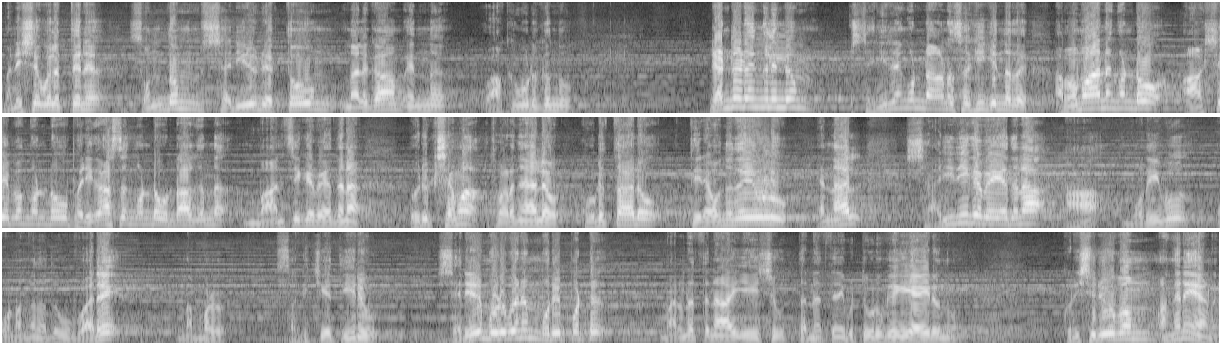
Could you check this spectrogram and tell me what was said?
മനുഷ്യകുലത്തിന് സ്വന്തം ശരീരവും രക്തവും നൽകാം എന്ന് വാക്ക് കൊടുക്കുന്നു. രണ്ടിടങ്ങളിലും ശരീരം കൊണ്ടാണ് സഹിക്കുന്നത്. അപമാനം കൊണ്ടോ ആക്ഷേപം കൊണ്ടോ പരിഹാസം കൊണ്ടോ ഉണ്ടാകുന്ന മാനസിക വേദന. ഒരു ക്ഷമ പറഞ്ഞാലോ കൊടുത്താലോ തീരാവുന്നതേയുള്ളൂ. എന്നാൽ ശാരീരിക വേദന ആ മുറിവ് ഉണങ്ങുന്നത് വരെ നമ്മൾ സഹിച്ചേ തീരൂ. ശരീരം മുഴുവനും മുറിപ്പെട്ട് മരണത്തിനായി യേശു തന്നെ തന്നെ വിട്ടുകൊടുക്കുകയായിരുന്നു. കുരിശുരൂപം അങ്ങനെയാണ്.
